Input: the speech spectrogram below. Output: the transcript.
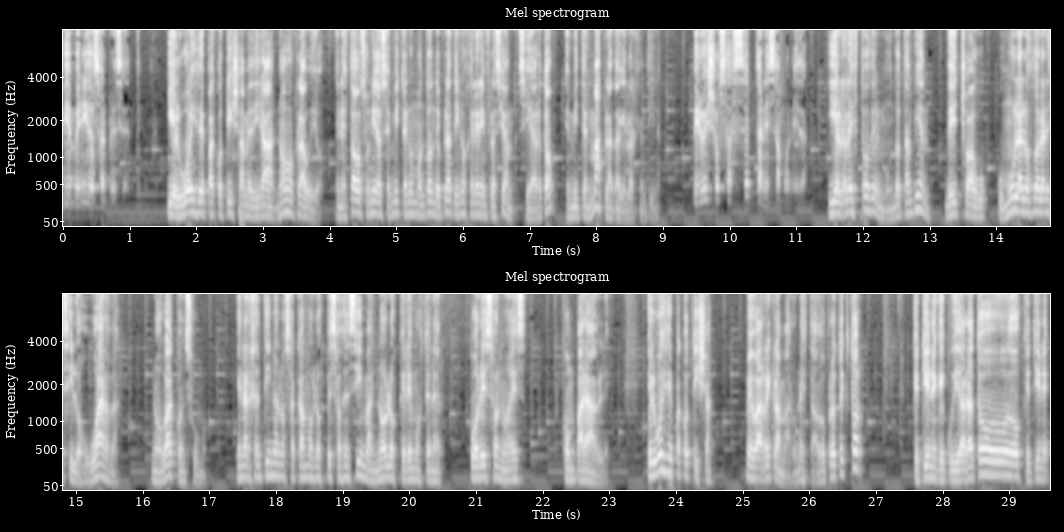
Bienvenidos al presente. Y el Waze de pacotilla me dirá, no, Claudio, en Estados Unidos emiten un montón de plata y no genera inflación. ¿Cierto? Emiten más plata que la Argentina. Pero ellos aceptan esa moneda. Y el resto del mundo también. De hecho, acumula los dólares y los guarda. No va a consumo. En Argentina nos sacamos los pesos de encima, no los queremos tener. Por eso no es comparable. El Waze de pacotilla me va a reclamar un Estado protector, que tiene que cuidar a todos, que tiene...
